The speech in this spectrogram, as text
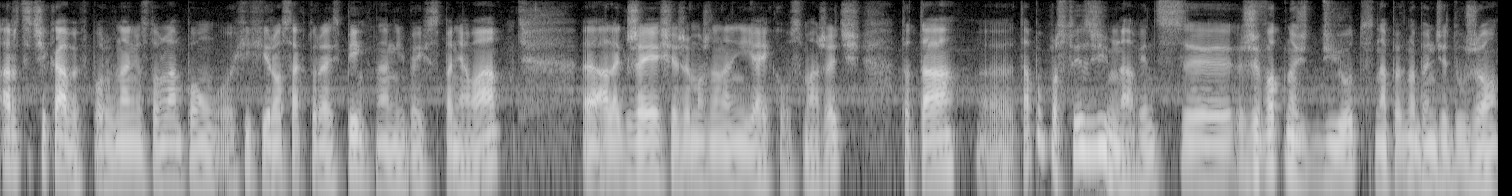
arcyciekawe w porównaniu z tą lampą Hihirosa, która jest piękna, niby i wspaniała e, ale grzeje się, że można na niej jajko usmażyć, to ta, e, ta po prostu jest zimna, więc żywotność diod na pewno będzie dużo,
